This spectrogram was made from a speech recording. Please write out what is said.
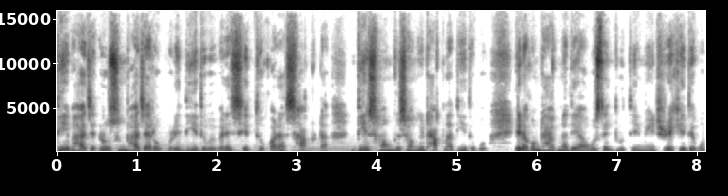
দিয়ে ভাজা, রসুন ভাজার ওপরে দিয়ে দেবো এবারে সেদ্ধ করা শাকটা। দিয়ে সঙ্গে সঙ্গে ঢাকনা দিয়ে দেবো। এরকম ঢাকনা দেওয়া অবস্থায় দু তিন মিনিট রেখে দেবো।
